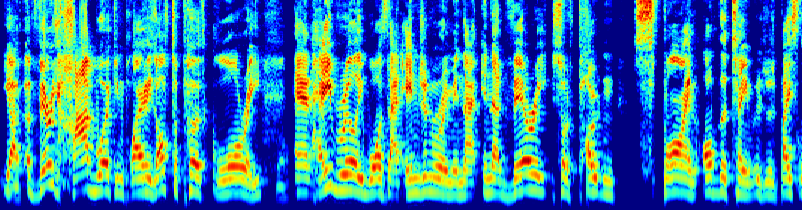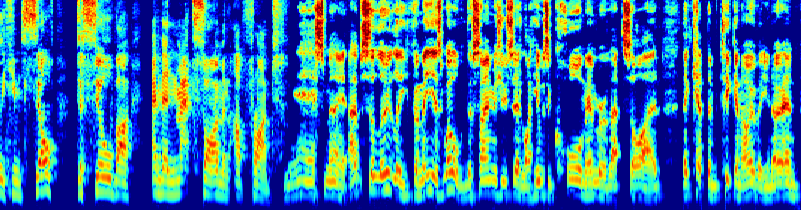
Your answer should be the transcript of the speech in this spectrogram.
Yeah, mm. a very hardworking player. He's off to Perth Glory, yeah. and he really was that engine room in that in that very sort of potent spine of the team, which was basically himself, De Silva, and then Matt Simon up front. Yes, mate, absolutely. For me as well, the same as you said, like he was a core member of that side that kept them ticking over, you know, and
